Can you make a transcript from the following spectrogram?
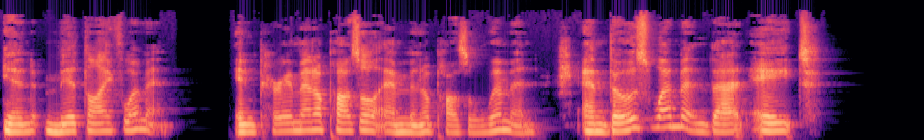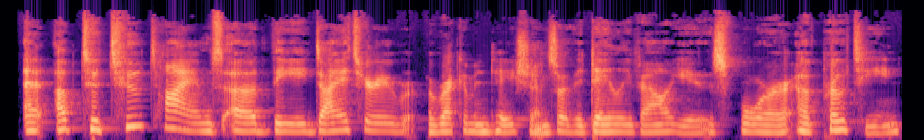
in midlife women, in perimenopausal and menopausal women. And those women that ate at up to two times of the dietary recommendations or the daily values for of protein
